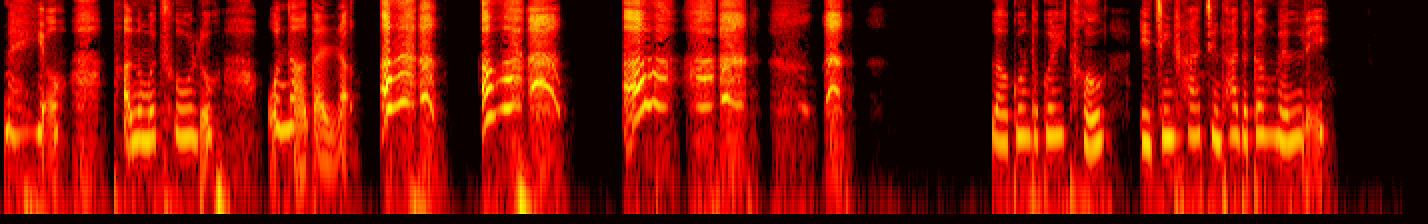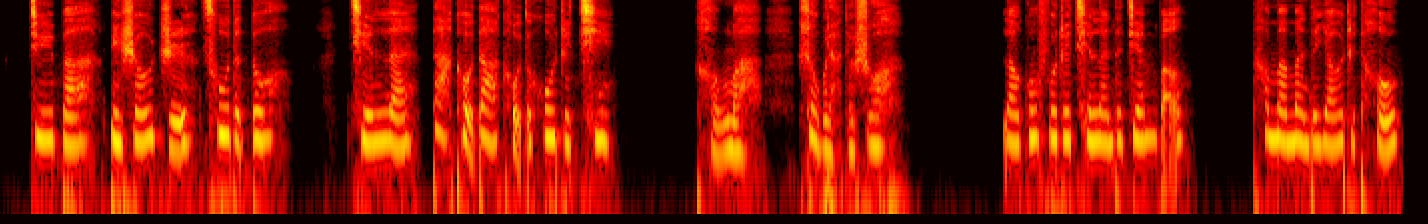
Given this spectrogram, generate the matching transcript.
没有，他那么粗鲁，我哪敢让？啊啊啊！老公的龟头已经插进他的肛门里，鸡巴比手指粗得多。秦岚大口大口的呼着气，疼吗？受不了就说。老公扶着秦岚的肩膀。他慢慢的摇着头，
